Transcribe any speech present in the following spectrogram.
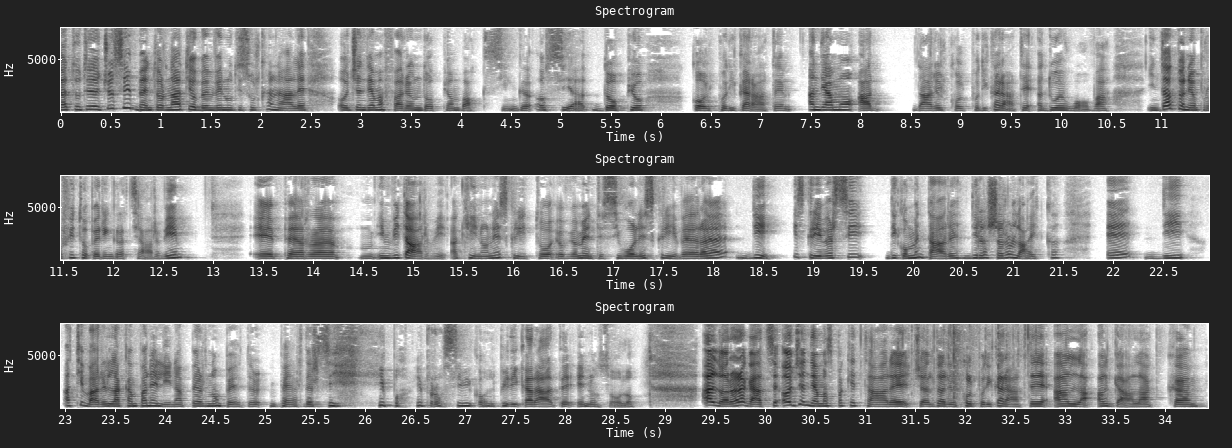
Ciao a tutti da Giussi, bentornati o benvenuti sul canale. Oggi andiamo a fare un doppio unboxing, ossia doppio colpo di karate. Andiamo a dare il colpo di karate a due uova. Intanto ne approfitto per ringraziarvi e per mm, invitarvi a chi non è iscritto e ovviamente si vuole iscrivere di iscriversi, di commentare, di lasciare un like e di attivare la campanellina per non perder perdersi i, i prossimi colpi di karate e non solo. Allora ragazze, oggi andiamo a spacchettare, cioè a dare il colpo di karate alla, al Galak.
